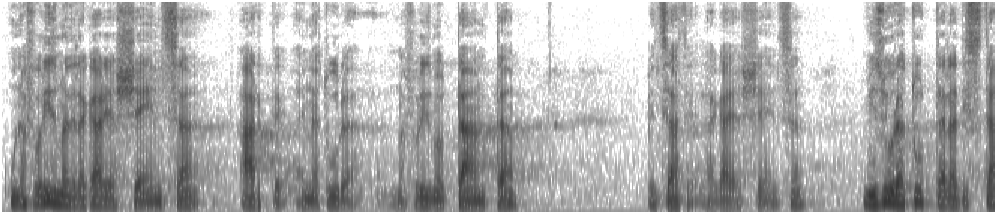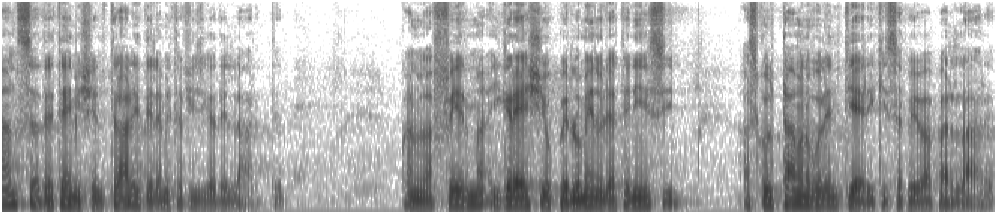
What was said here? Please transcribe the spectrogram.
Un aforisma della Gaia Scienza, arte e natura, un aforisma 80, pensate la Gaia Scienza, misura tutta la distanza dai temi centrali della metafisica dell'arte. Quando afferma i greci, o perlomeno gli ateniesi, ascoltavano volentieri chi sapeva parlare,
